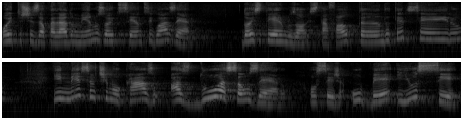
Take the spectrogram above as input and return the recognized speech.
8x ao quadrado menos 800 igual a zero. Dois termos, ó, está faltando o terceiro. E nesse último caso, as duas são zero, ou seja, o b e o c.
